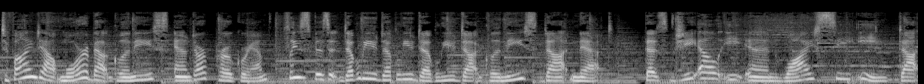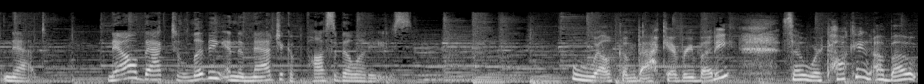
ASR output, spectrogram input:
To find out more about Glenyce and our program, please visit www.glenyce.net. That's G L E N Y C E dot net. Now back to Living in the Magic of Possibilities. Welcome back, everybody. So, we're talking about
